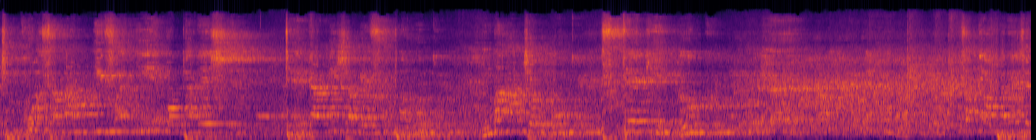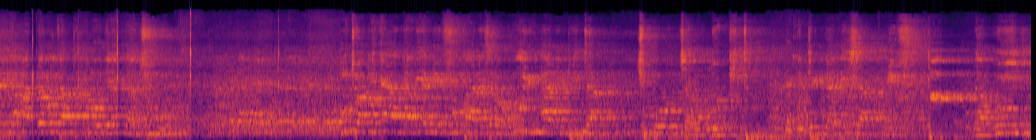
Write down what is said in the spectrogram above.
chukua samaki ifanyie operation, tenganisha mifupa huku, macho huku, steki huku. Fanya operation kama dokta, hata kama hujaenda chuo. Mtu akija angalia mifupa anasema huyu alipita chuo cha udokita, kutenganisha mifupa na mwili.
